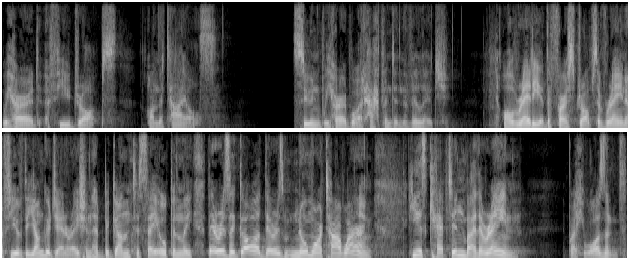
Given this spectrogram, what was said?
we heard a few drops on the tiles. Soon we heard what had happened in the village. Already at the first drops of rain, a few of the younger generation had begun to say openly, There is a God, there is no more Ta Wang. He is kept in by the rain. But he wasn't.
